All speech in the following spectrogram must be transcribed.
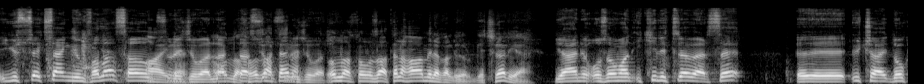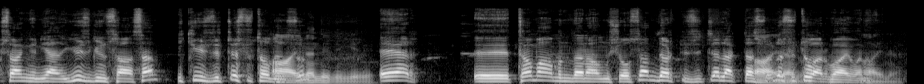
180 gün falan sağım aynen. süreci var. Ondan Laktasyon zaten, süreci var. Ondan sonra zaten hamile kalıyor. Geçiler ya. Yani o zaman 2 litre verse 3 ay 90 gün yani 100 gün sağsan 200 litre süt alıyorsun. Aynen dediğin gibi. Eğer e, tamamından almış olsan 400 litre laktasyonda Aynen, sütü var bu hayvanın. Aynen.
